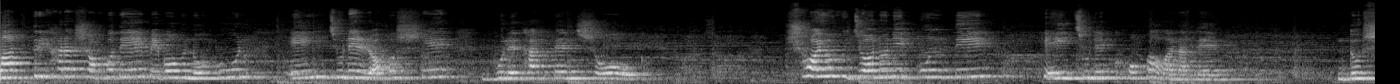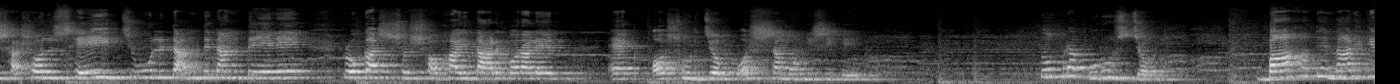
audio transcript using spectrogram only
মাতৃহারা সহদেব এবং নকুল এই চুলের রহস্যে ভুলে থাকতেন শোক। স্বয়ং জননী কুন্তি এই চুলে খোপা বানাতেন। দুঃশাসন সেই চুল টানতে টানতে এনে প্রকাশ্য সভায় দাঁড় করালেন এক অসূর্য বর্ষা মহিষীকে। তোমরা পুরুষজন, বাঁ হাতে নারীকে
